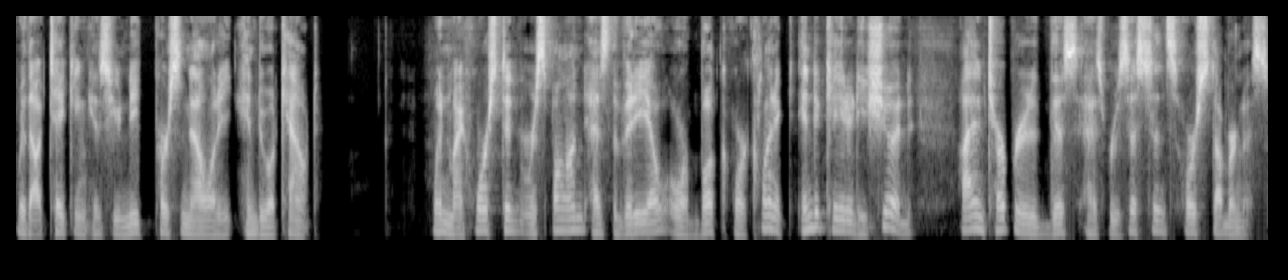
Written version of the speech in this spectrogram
without taking his unique personality into account. When my horse didn't respond as the video or book or clinic indicated he should, I interpreted this as resistance or stubbornness.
